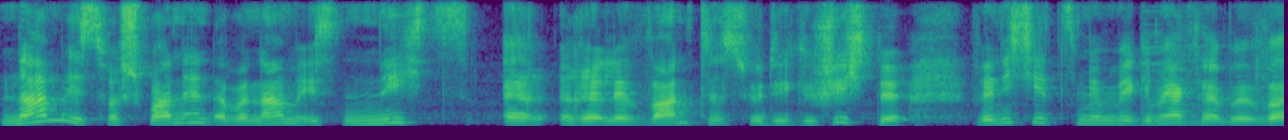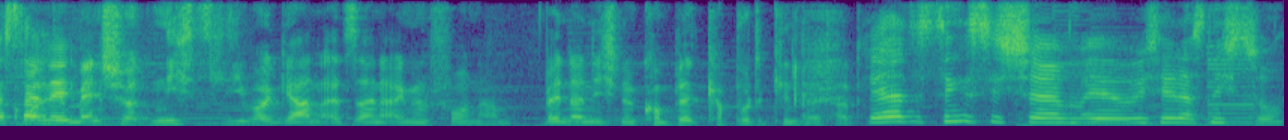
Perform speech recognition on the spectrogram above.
Name ist zwar spannend, aber Name ist nichts äh, Relevantes für die Geschichte. Wenn ich jetzt mir gemerkt habe, was Aber der deine... Mensch hört nichts lieber gern als seinen eigenen Vornamen. Wenn er nicht eine komplett kaputte Kindheit hat. Ja, das Ding ist, ich, ähm, ich sehe das nicht so.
